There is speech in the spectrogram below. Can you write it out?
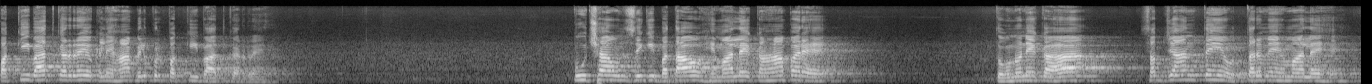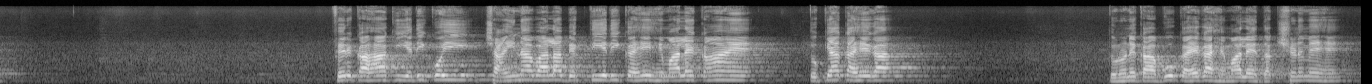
पक्की बात कर रहे हो? कहले हाँ बिल्कुल पक्की बात कर रहे हैं। पूछा उनसे कि, बताओ, हिमालय कहाँ पर है? तो उन्होंने कहा, सब जानते हैं, उत्तर में हिमालय है। फिर कहा कि यदि कोई चाइना वाला व्यक्ति यदि कहे, हिमालय कहाँ है? तो क्या कहेगा? तो उन्होंने कहा, वो कहेगा, हिमालय दक्षिण में है।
